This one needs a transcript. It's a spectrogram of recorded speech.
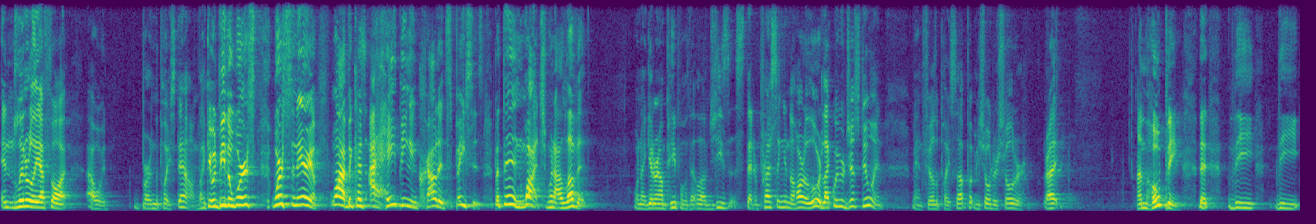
And literally, I thought, I would burn the place down. Like it would be the worst, worst scenario. Why? Because I hate being in crowded spaces. But then watch when I love it. When I get around people that love Jesus, that are pressing in the heart of the Lord, like we were just doing. Man, fill the place up, put me shoulder to shoulder, right? I'm hoping that the, the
